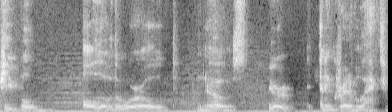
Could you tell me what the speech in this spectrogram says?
people all over the world knows you're an incredible actor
